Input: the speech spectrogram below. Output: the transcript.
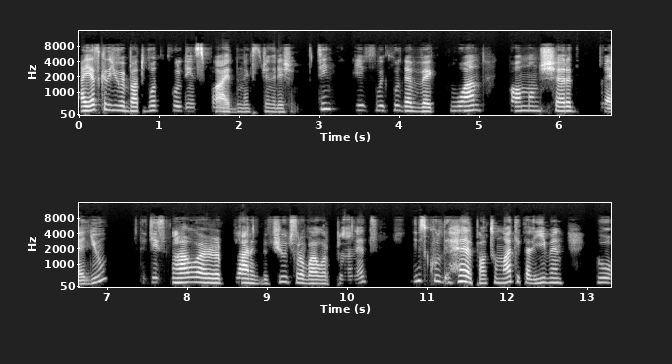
I asked you about what could inspire the next generation think if we could have one common shared value, that is our planet, the future of our planet, this could help automatically even to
